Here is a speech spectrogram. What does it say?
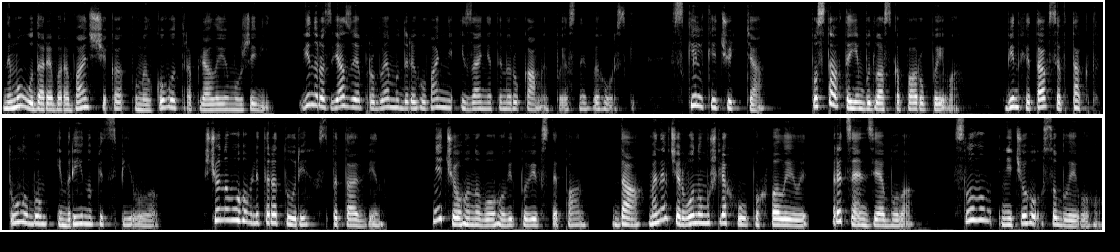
немов удари барабанщика помилково трапляли йому в живіт. Він розв'язує проблему диригування і зайнятими руками, пояснив Вигорський. Скільки чуття! Поставте їм, будь ласка, пару пива. Він хитався в такт тулубом і мрійно підспівував. Що нового в літературі? спитав він. Нічого нового, відповів Степан. Да, мене в червоному шляху похвалили. Рецензія була. Словом, нічого особливого.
